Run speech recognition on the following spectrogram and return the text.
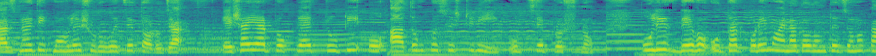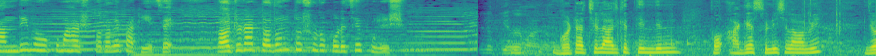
রাজনৈতিক মহলে শুরু হয়েছে তরজা। এসআইআর প্রক্রিয়ায় ত্রুটি ও আতঙ্ক সৃষ্টি নিয়ে উঠছে প্রশ্ন। পুলিশ দেহ উদ্ধার করে ময়নাতদন্তের জন্য কান্দি মহকুমা হাসপাতালে পাঠিয়েছে। ঘটনার তদন্ত শুরু করেছে পুলিশ। গোটা ছিল আজকে তিন দিন আগে শুনেছিলাম আমি যে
